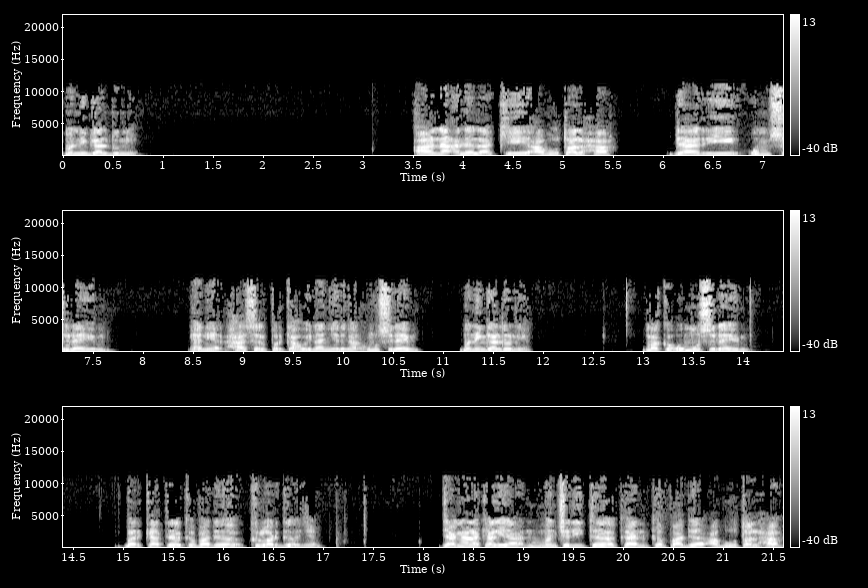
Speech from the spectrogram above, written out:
meninggal dunia. Anak lelaki Abu Talhah dari Um Sulaim yakni hasil perkahwinannya dengan Um Sulaim meninggal dunia. Maka Um Sulaim berkata kepada keluarganya, janganlah kalian menceritakan kepada Abu Talhah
